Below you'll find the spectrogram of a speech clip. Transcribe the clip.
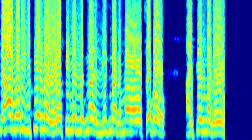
કે આ અમારી જીપીએલમાં વોરા પ્રીમિયર લીગમાં લીગમાં રમવા વાળો છોકરો આઈપીએલમાં ગયો.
